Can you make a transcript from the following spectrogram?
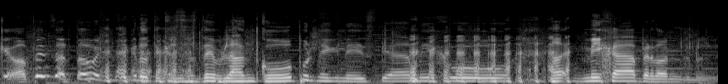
¿qué va a pensar tu abuelita que no te casas de blanco por la iglesia, mijo? Ah, mija, perdón.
